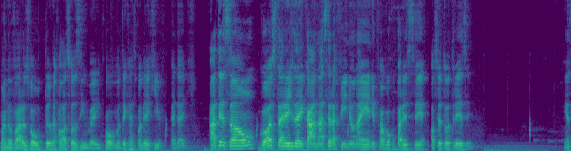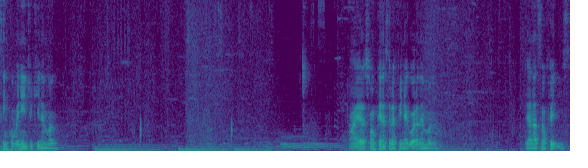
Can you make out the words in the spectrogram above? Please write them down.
Mano, o Varus voltando a falar sozinho, velho. Vou, vou, ter que responder aqui, verdade. Atenção, gostaria de dar IK na Serafine ou na N, por favor, comparecer ao setor 13. Tem assim inconveniente aqui, né, mano? Ah, era só um que na Serafine agora, né, mano? Já nação feliz.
